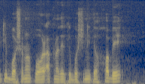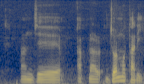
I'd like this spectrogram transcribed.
এটি বসানোর পর আপনাদেরকে বসিয়ে নিতে হবে যে আপনার জন্ম তারিখ।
